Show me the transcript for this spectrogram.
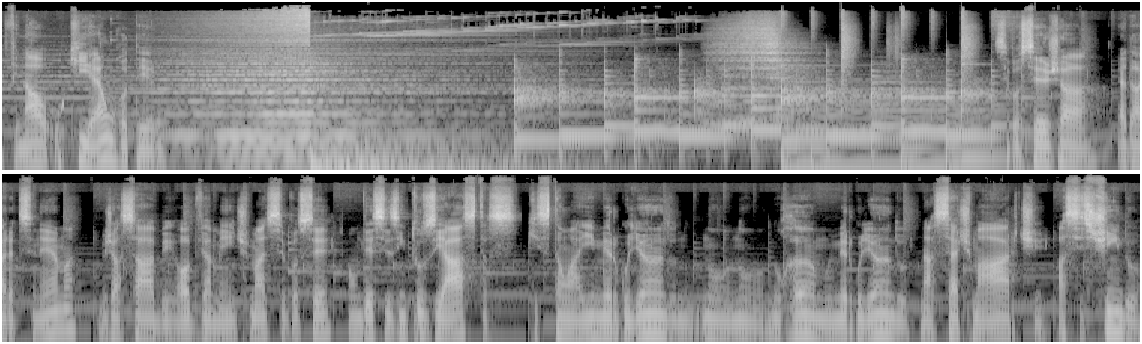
Afinal, o que é um roteiro? Se você já é da área de cinema, já sabe, obviamente, mas se você é um desses entusiastas que estão aí mergulhando no, no, no ramo, mergulhando na sétima arte, assistindo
